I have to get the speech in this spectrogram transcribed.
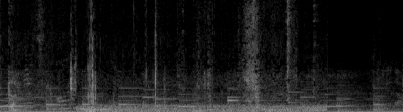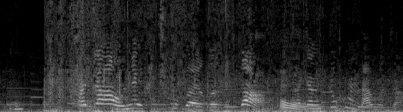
일단 과자 오늘 같이 먹어야 되니까 어. 과자는 조금 남은자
